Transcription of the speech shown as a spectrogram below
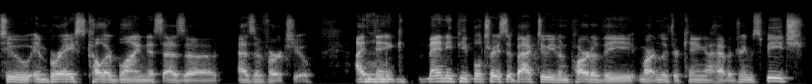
to embrace color blindness as a as a virtue. I mm-hmm. think many people trace it back to even part of the Martin Luther King I Have a Dream speech,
